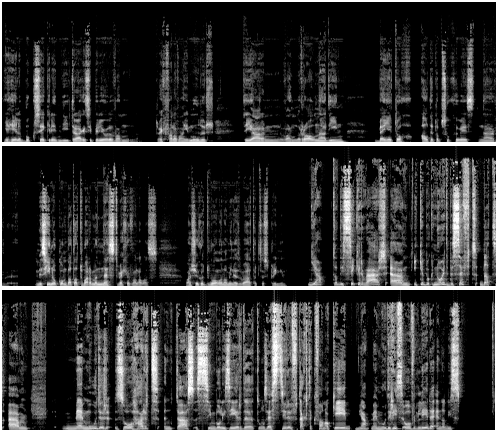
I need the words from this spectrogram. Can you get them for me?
Je hele boek, zeker in die tragische periode van het wegvallen van je moeder, de jaren van rouw nadien, ben je toch altijd op zoek geweest naar. Eh, misschien ook omdat dat warme nest weggevallen was. Was je gedwongen om in het water te springen? Ja, dat is zeker waar. Um, ik heb ook nooit beseft dat um, mijn moeder zo hard een thuis symboliseerde. Toen zij stierf, dacht ik van oké, ja, mijn moeder is overleden en dat is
